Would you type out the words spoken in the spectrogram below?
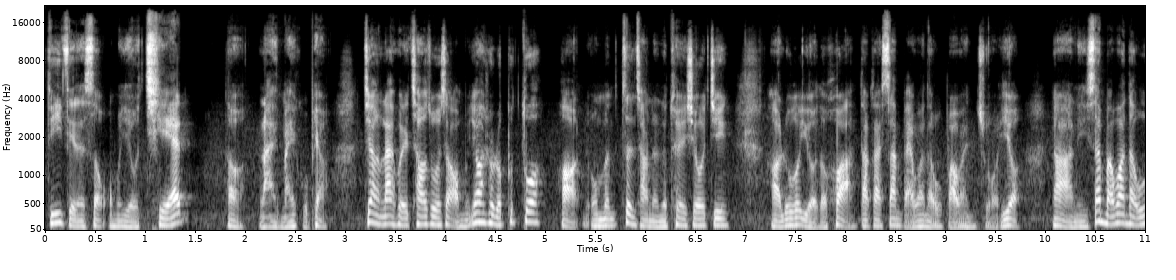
低点的时候，我们有钱。哦，来买股票，这样来回操作上，我们要求的不多啊。我们正常人的退休金啊，如果有的话，大概三百万到五百万左右。那你三百万到五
